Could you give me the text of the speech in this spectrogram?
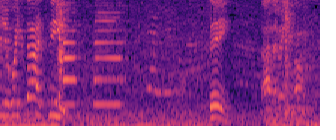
llegó el taxi. Sí. Dale, ven, vamos.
